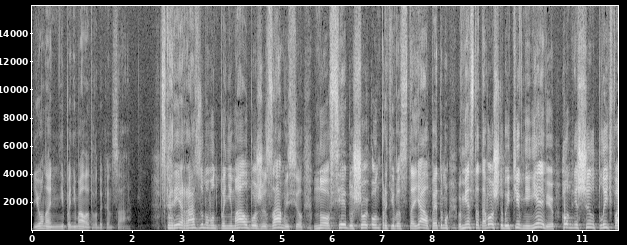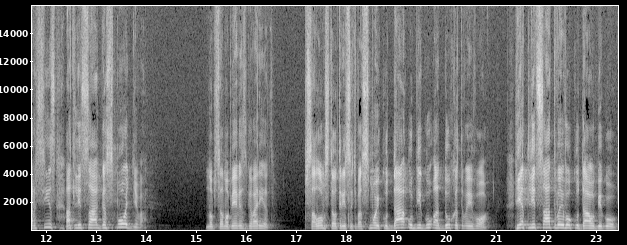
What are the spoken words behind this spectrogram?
И он не понимал этого до конца. Скорее, разумом он понимал Божий замысел, но всей душой он противостоял. Поэтому вместо того, чтобы идти в Ниневию, он решил плыть в Фарсис от лица Господнего. Но псалмопевец говорит, Псалом 138, «Куда убегу от Духа Твоего? И от лица Твоего куда убегу?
